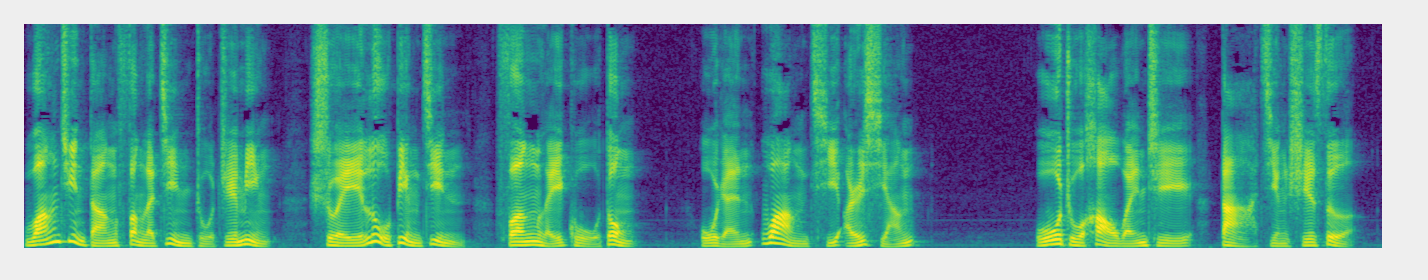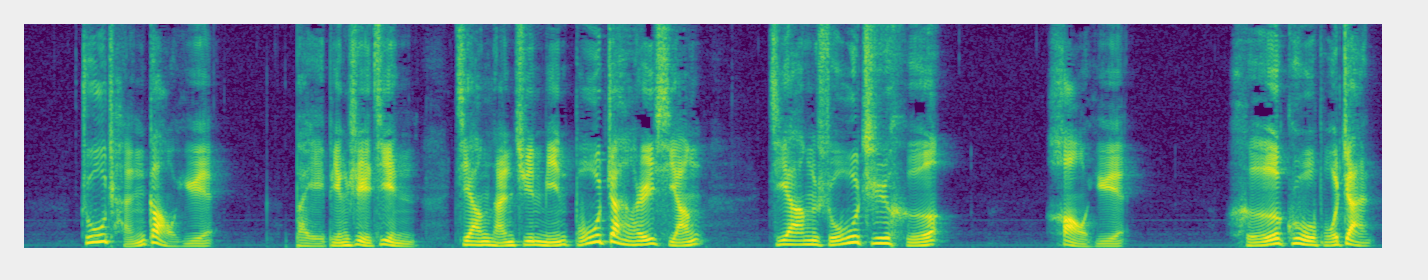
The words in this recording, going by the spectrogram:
王俊等奉了晋主之命，水陆并进，风雷鼓动，无人望其而降。吴主好闻之，大惊失色。诸臣告曰：“北兵日进，江南军民不战而降，将如之何？”号曰：“何故不战？”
